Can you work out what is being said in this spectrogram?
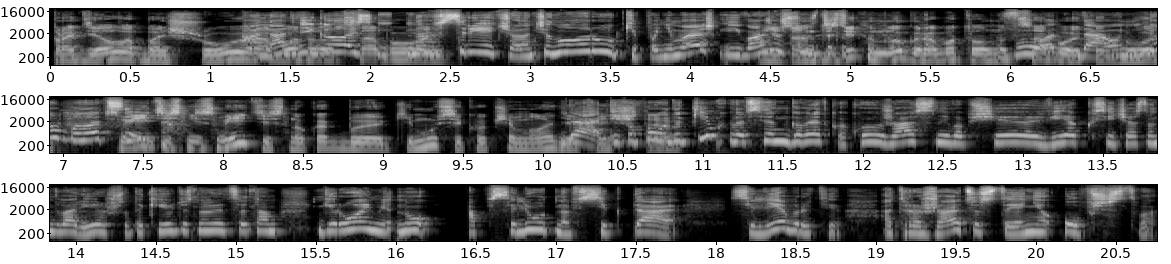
проделала большую Она работу двигалась над собой. навстречу, она тянула руки, понимаешь? И важно, Нет, что... она действительно много работала над Вот, собой. да, как у бы нее вот была цель. Смейтесь, не смейтесь, но как бы Кимусик вообще молодец, Да, и по считаю. поводу Ким, когда все говорят, какой ужасный вообще век сейчас на дворе, что такие люди становятся там героями, ну, абсолютно всегда селебрити отражают состояние общества.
